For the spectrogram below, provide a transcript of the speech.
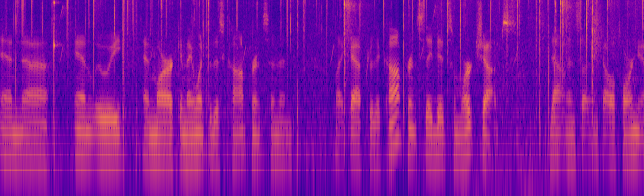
and uh, and Louis and Mark, and they went to this conference, and then like after the conference, they did some workshops down in Southern California,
